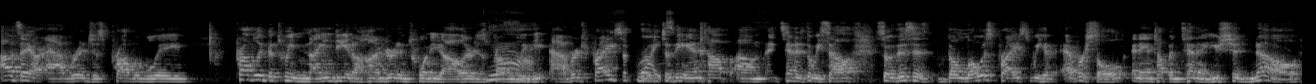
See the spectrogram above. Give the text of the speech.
I would say our average is probably probably between 90 and 120 dollars is yeah. probably the average price of most right. of the Antop um, antennas that we sell. So this is the lowest price we have ever sold an Antop antenna. You should know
